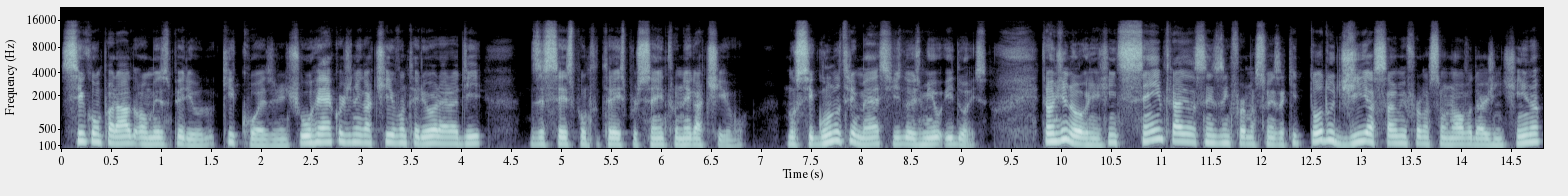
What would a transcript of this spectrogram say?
se comparado ao mesmo período. Que coisa, gente. O recorde negativo anterior era de 16,3% negativo no segundo trimestre de 2002. Então, de novo, gente, a gente sempre traz essas informações aqui. Todo dia sai uma informação nova da Argentina.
